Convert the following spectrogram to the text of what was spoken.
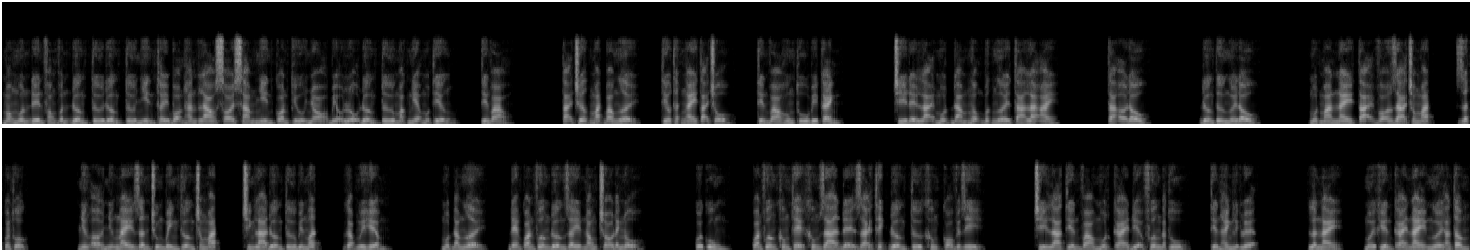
mong muốn đến phỏng vấn đường từ đường từ nhìn thấy bọn hắn lao sói sám nhìn con cựu nhỏ biểu lộ đường từ mặc niệm một tiếng, tiến vào. Tại trước mắt bao người, tiêu thất ngay tại chỗ, tiến vào hung thú bí cảnh. Chỉ để lại một đám ngộng bức người ta là ai? Ta ở đâu? Đường từ người đâu? Một màn này tại võ giả trong mắt, rất quen thuộc nhưng ở những này dân chúng bình thường trong mắt, chính là đường từ biến mất, gặp nguy hiểm. Một đám người, đem quan phương đường dây nóng cho đánh nổ. Cuối cùng, quan phương không thể không ra để giải thích đường từ không có việc gì. Chỉ là tiến vào một cái địa phương đặc thù, tiến hành lịch luyện. Lần này, mới khiến cái này người an tâm.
